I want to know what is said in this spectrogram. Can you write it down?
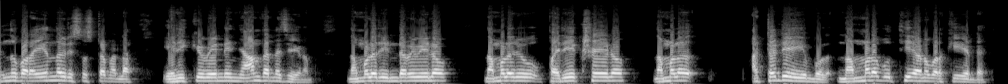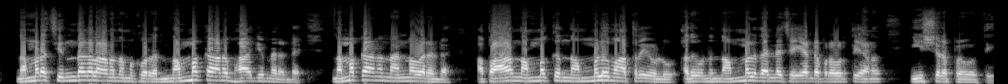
എന്ന് പറയുന്ന ഒരു സിസ്റ്റമല്ല. എനിക്ക് വേണ്ടി ഞാൻ തന്നെ ചെയ്യണം. നമ്മളൊരു ഇന്റർവ്യൂവിലോ നമ്മളൊരു പരീക്ഷയിലോ നമ്മൾ അറ്റൻഡ് ചെയ്യുമ്പോൾ നമ്മുടെ ബുദ്ധിയാണ് വർക്ക് ചെയ്യേണ്ടത്. നമ്മുടെ ചിന്തകളാണ് നമുക്ക് പറയുന്നത് നമുക്കാണ് ഭാഗ്യം വരണ്ടേ നമുക്കാണ് നന്മ വരണ്ടേ അപ്പൊ ആ നമുക്ക് നമ്മൾ മാത്രമേ ഉള്ളൂ. അതുകൊണ്ട് നമ്മൾ തന്നെ ചെയ്യേണ്ട പ്രവൃത്തിയാണ് ഈശ്വര പ്രവൃത്തി.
